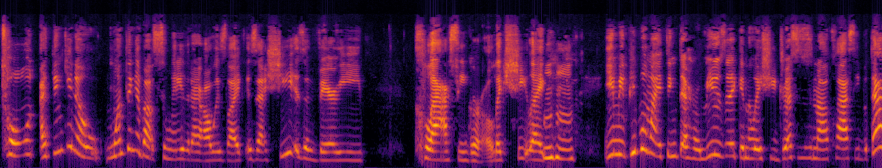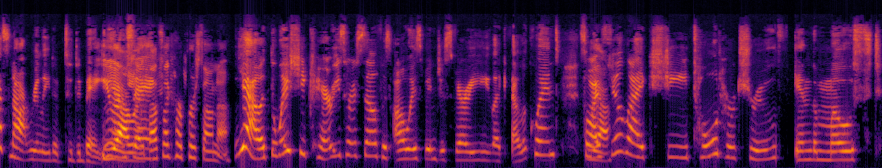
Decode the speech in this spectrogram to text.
told, I think, you know, one thing about Selena that I always like is that she is a very classy girl. Like, she, like, hmm you mean, people might think that her music and the way she dresses is not classy, but that's not really to, to debate. You yeah, right. saying? That's like her persona. yeah, like the way she carries herself has always been just very, like, eloquent. So I feel like she told her truth in the most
